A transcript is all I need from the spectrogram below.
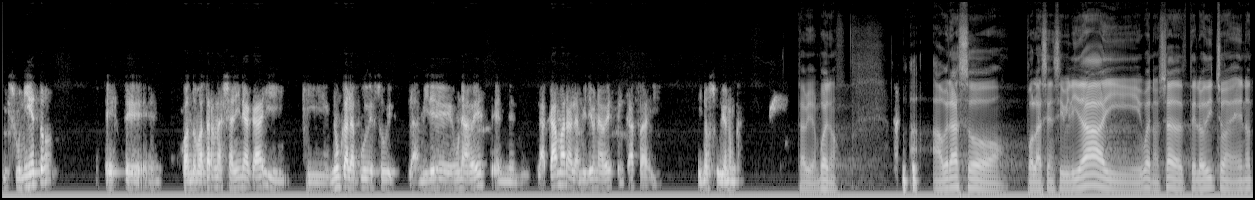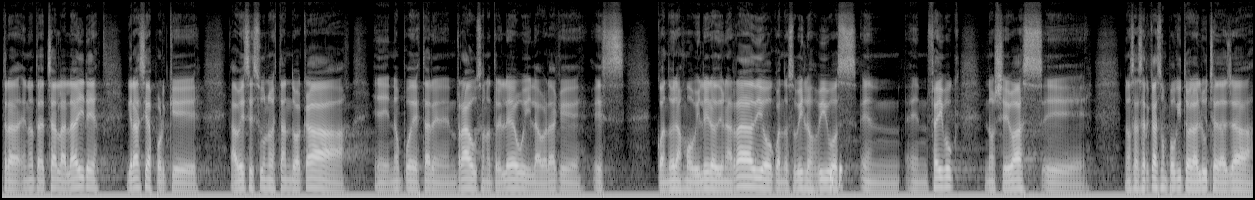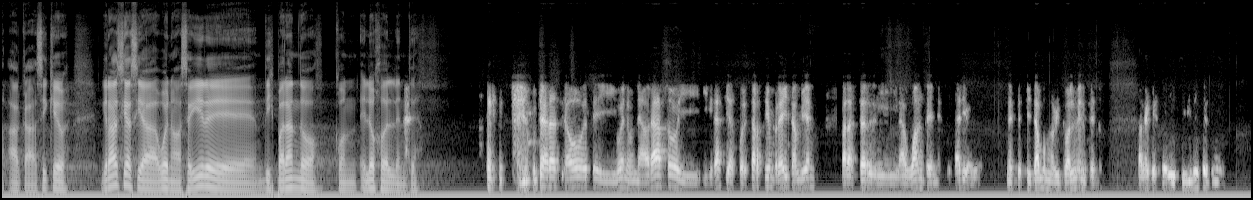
y su nieto, este, cuando mataron a Janina acá y, nunca la pude subir. La miré una vez en, la cámara, la miré una vez en casa y, no subió nunca. Está bien, bueno. abrazo por la sensibilidad y bueno, ya te lo he dicho en otra, en otra charla al aire. Gracias porque a veces uno estando acá eh, no puede estar en Rawson o Trelew y la verdad que es cuando eras movilero de una radio o cuando subís los vivos en, en Facebook, nos llevas, eh, nos acercás un poquito a la lucha de allá a acá. Así que gracias y a, bueno, a seguir eh, disparando con el ojo del lente. Muchas gracias a vos y bueno, un abrazo y, y gracias por estar siempre ahí también para hacer el aguante necesario que necesitamos habitualmente ¿no? para que se visibilice todo.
